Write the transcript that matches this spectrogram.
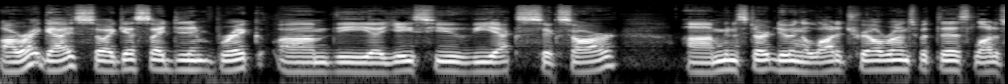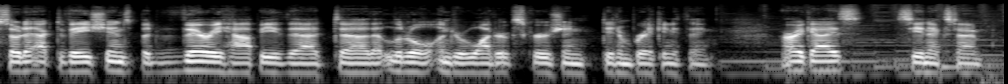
All right, guys, so I guess I didn't brick um, the uh, Yaesu VX6R. Uh, I'm going to start doing a lot of trail runs with this, a lot of SOTA activations, but very happy that uh, that little underwater excursion didn't break anything. All right, guys, see you next time.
